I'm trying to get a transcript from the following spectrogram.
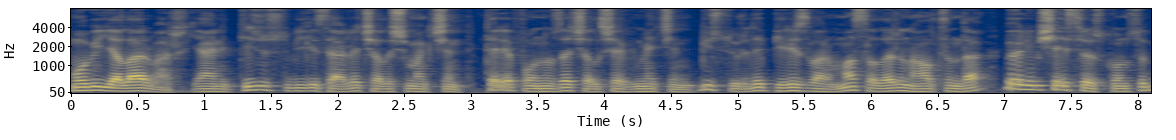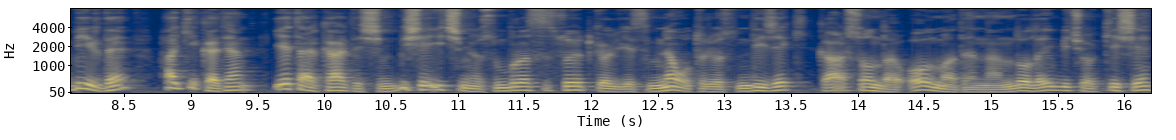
mobilyalar var. Yani dizüstü bilgisayarla çalışmak için, telefonunuza çalışabilmek için bir sürü de priz var masaların altında. Böyle bir şey söz konusu. Bir de hakikaten yeter kardeşim bir şey içmiyorsun. Burası Söğüt gölgesi mi ne oturuyorsun diyecek garson da olmadığından dolayı birçok kişi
